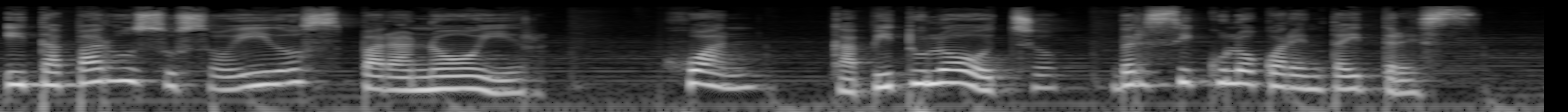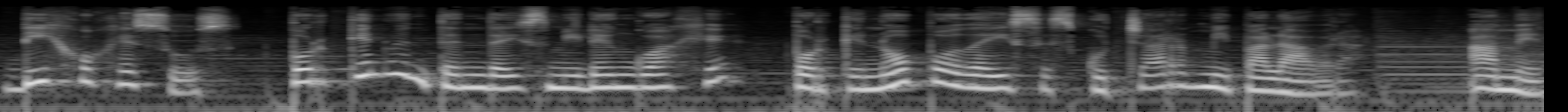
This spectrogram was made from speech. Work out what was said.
y taparon sus oídos para no oír. Juan capítulo 8 versículo 43. Dijo Jesús, ¿por qué no entendéis mi lenguaje? Porque no podéis escuchar mi palabra. Amén.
